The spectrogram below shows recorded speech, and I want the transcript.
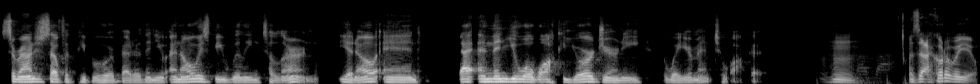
surround yourself with people who are better than you, and always be willing to learn, you know, and that and then you will walk your journey the way you're meant to walk it. Mm-hmm. Zach, what about you?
